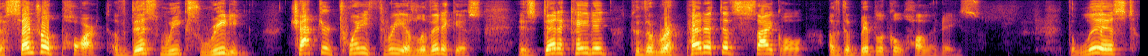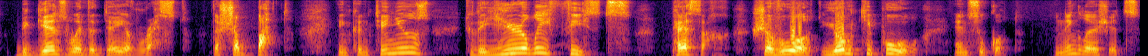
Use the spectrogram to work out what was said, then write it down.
The central part of this week's reading, chapter 23 of Leviticus, is dedicated to the repetitive cycle of the biblical holidays. The list begins with the day of rest, the Shabbat, and continues to the yearly feasts, Pesach, Shavuot, Yom Kippur, and Sukkot. In English, it's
